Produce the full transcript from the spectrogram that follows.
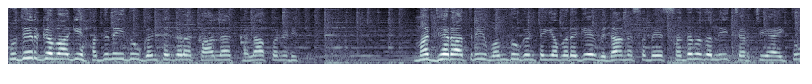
ಸುದೀರ್ಘವಾಗಿ ಹದಿನೈದು ಗಂಟೆಗಳ ಕಾಲ ಕಲಾಪ ನಡೀತು. ಮಧ್ಯರಾತ್ರಿ ಒಂದು ಗಂಟೆಯವರೆಗೆ ವಿಧಾನಸಭೆ ಸದನದಲ್ಲಿ ಚರ್ಚೆಯಾಯಿತು.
